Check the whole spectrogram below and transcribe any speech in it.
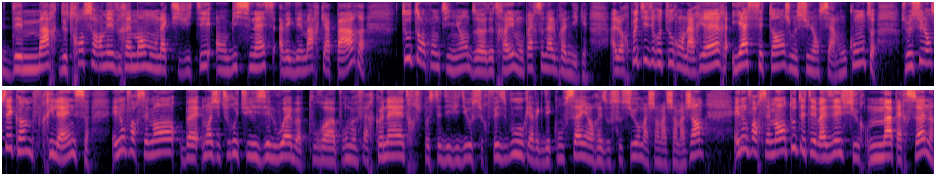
des marques, de transformer vraiment mon activité en business avec des marques à part tout en continuant de, travailler mon personal branding. Alors, petit retour en arrière, il y a 7 ans, je me suis lancée à mon compte. Je me suis lancée comme freelance. Et donc, forcément, ben, moi, j'ai toujours utilisé le web pour, euh, pour me faire connaître. Je postais des vidéos sur Facebook avec des conseils en réseaux sociaux, machin, machin, machin. Et donc, forcément, tout était basé sur ma personne.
